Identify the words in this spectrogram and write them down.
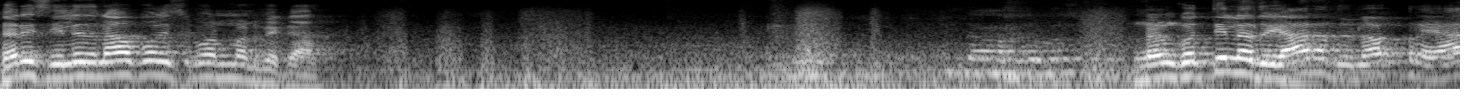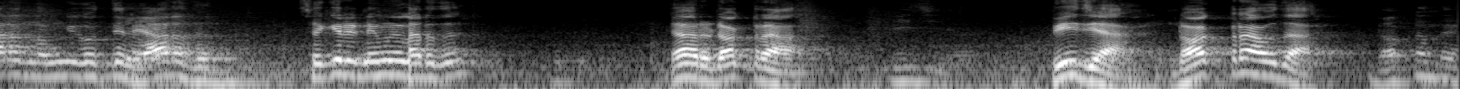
ಕರೆಸಿ ಇಲ್ಲದ ನಾವು ಪೊಲೀಸ್ ಫೋನ್ ಮಾಡಬೇಕಾ? ನನ್ಗೆ ಗೊತ್ತಿಲ್ಲ ಅದು ಯಾರದು? ಡಾಕ್ಟ್ರ ಯಾರದು? ನಮಗೆ ಗೊತ್ತಿಲ್ಲ. ಯಾರದು? ಸೆಕ್ಯೂರಿಟಿ ನಿಮಗೆ ಯಾರದು? ಯಾರು ಡಾಕ್ಟ್ರಾ ಪಿ ಜಿಯಾ ಡಾಕ್ಟ್ರಾ ಹೌದಾ? ಡಾಕ್ಟರ್ ಅಂದ್ರೆ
